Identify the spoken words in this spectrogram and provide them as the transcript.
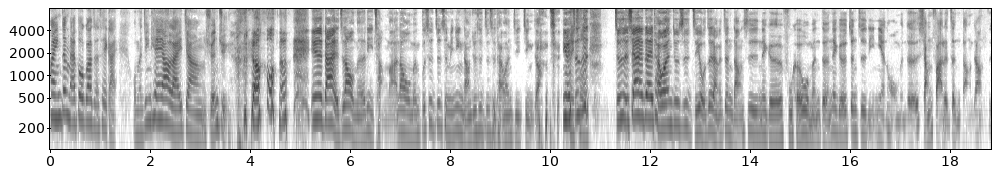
欢迎邓来播瓜全世界。我们今天要来讲选举，然后呢，因为大家也知道我们的立场嘛，那我们不是支持民进党，就是支持台湾激进这样子。因为就是就是现在在台湾，就是只有这两个政党是那个符合我们的那个政治理念和我们的想法的政党这样子。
